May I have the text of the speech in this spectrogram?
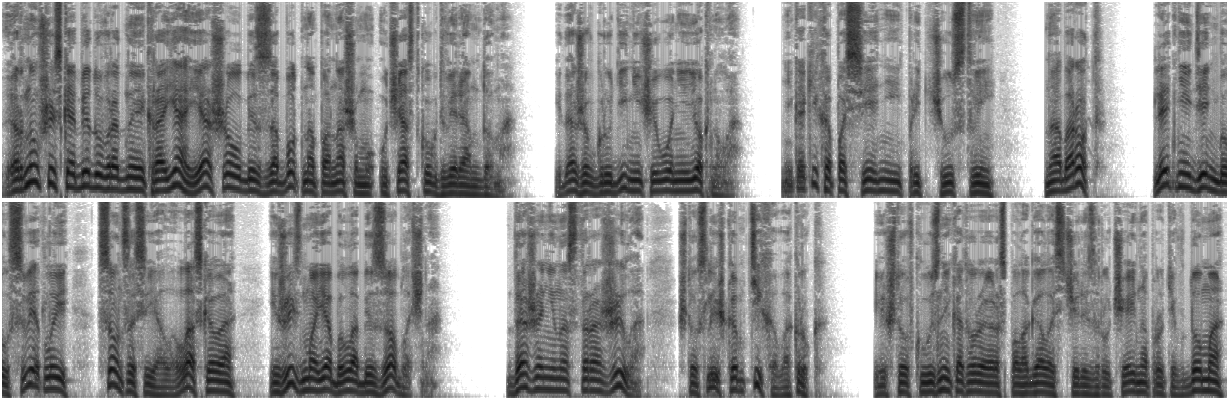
Вернувшись к обеду в родные края, я шел беззаботно по нашему участку к дверям дома. И даже в груди ничего не ёкнуло. Никаких опасений, предчувствий. Наоборот, летний день был светлый, солнце сияло ласково, и жизнь моя была безоблачна. Даже не насторожила, что слишком тихо вокруг и что в кузне, которая располагалась через ручей напротив дома,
